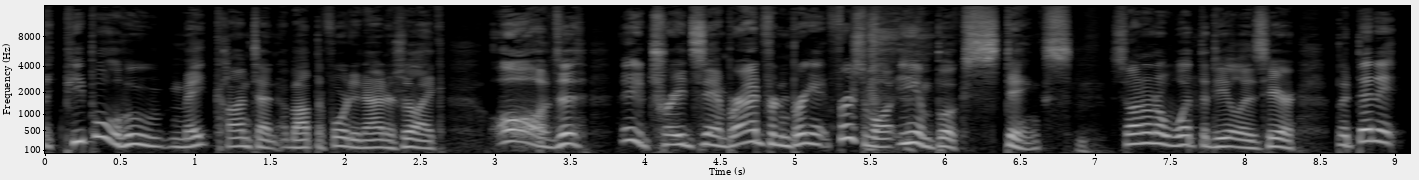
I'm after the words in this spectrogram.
like people who make content about the 49ers are like, oh, th- they could trade Sam Bradford and bring it. First of all, Ian Book stinks. So I don't know what the deal is here. But then it,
